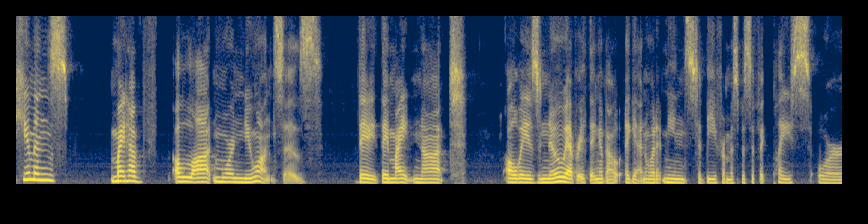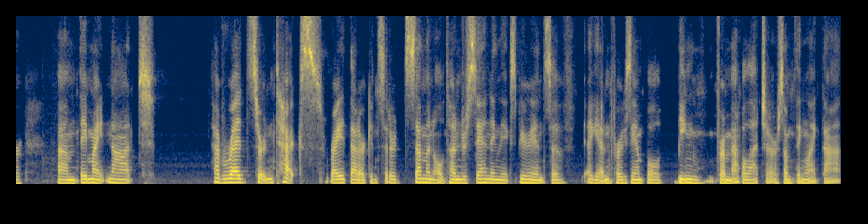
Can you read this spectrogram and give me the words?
humans might have a lot more nuances. They they might not always know everything about again what it means to be from a specific place, or um, they might not have read certain texts, right, that are considered seminal to understanding the experience of, again, for example, being from Appalachia or something like that.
